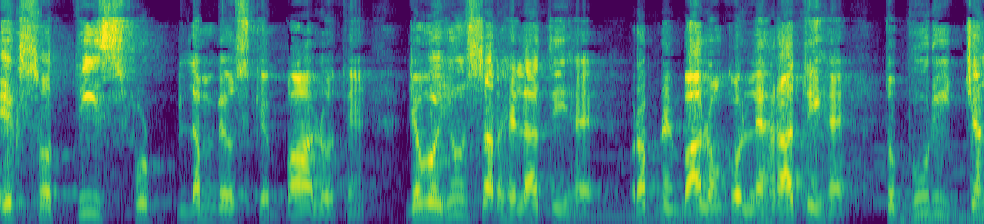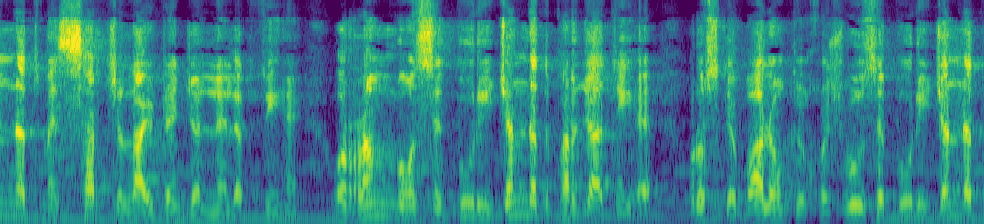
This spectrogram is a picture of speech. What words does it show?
130 फुट लंबे उसके बाल होते हैं। जब वो यूँ सर हिलाती है और अपने बालों को लहराती है तो पूरी जन्नत में सर्च लाइटें जलने लगती हैं और रंगों से पूरी जन्नत भर जाती है और उसके बालों की खुशबू से पूरी जन्नत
